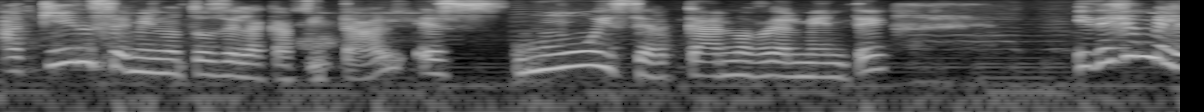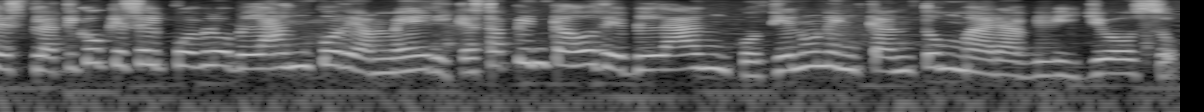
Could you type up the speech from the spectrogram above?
a 15 minutos de la capital, es muy cercano realmente. Y déjenme les platico que es el pueblo blanco de América. Está pintado de blanco, tiene un encanto maravilloso.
